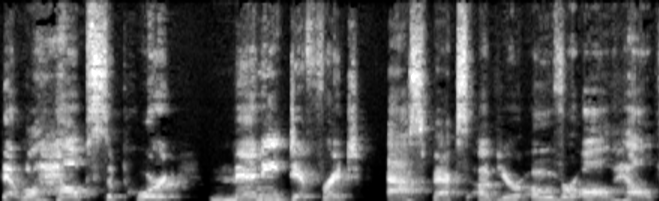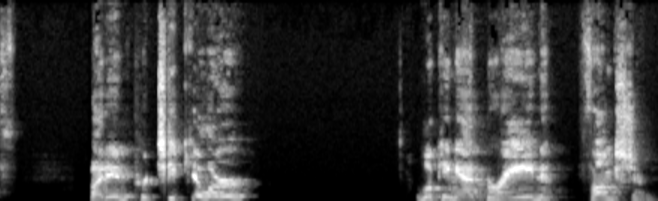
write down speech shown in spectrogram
that will help support many different aspects of your overall health. But in particular, looking at brain function.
